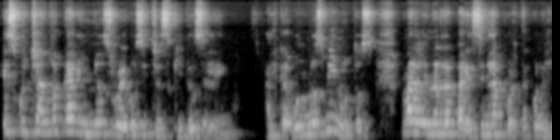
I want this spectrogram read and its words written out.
escuchando cariños, ruegos y chasquidos de lengua. Al cabo de unos minutos, Marlena reaparece en la puerta con el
